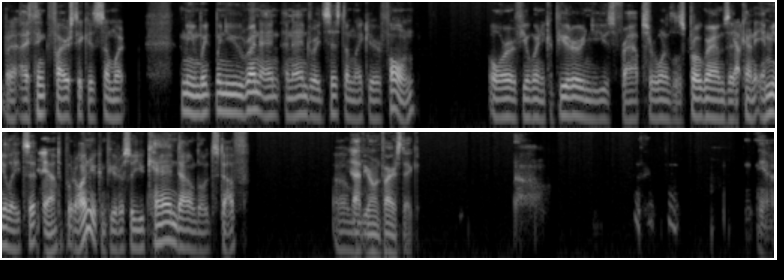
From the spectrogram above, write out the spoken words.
but I think Fire Stick is somewhat I mean, when when you run an, an Android system like your phone, or if you're running a computer and you use Fraps or one of those programs that Yep. kind of emulates it Yeah. to put on your computer, so you can download stuff. Um, You have your own Fire Stick. Yeah,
